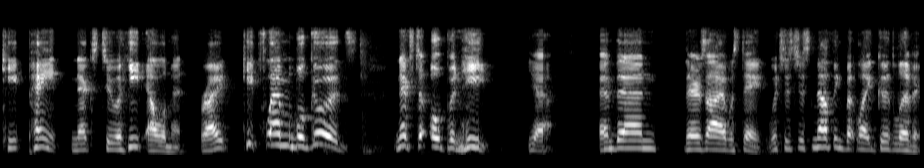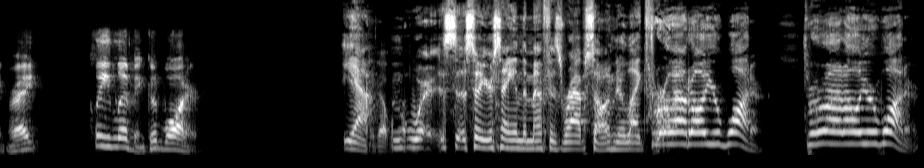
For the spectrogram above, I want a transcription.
keep paint next to a heat element, right? Keep flammable goods next to open heat. Yeah. And then there's Iowa State, which is just nothing but like good living, right? Clean living, good water. Yeah. I got one. Where- So, so you're saying in the Memphis rap song, they're like, throw out all your water. Throw out all your water.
